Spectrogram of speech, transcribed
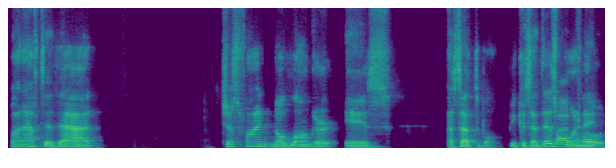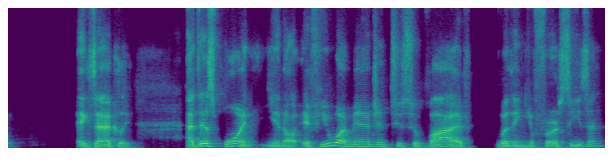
But after that, just fine no longer is acceptable because at this point, it, exactly. At this point, you know, if you are managing to survive within your first season,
